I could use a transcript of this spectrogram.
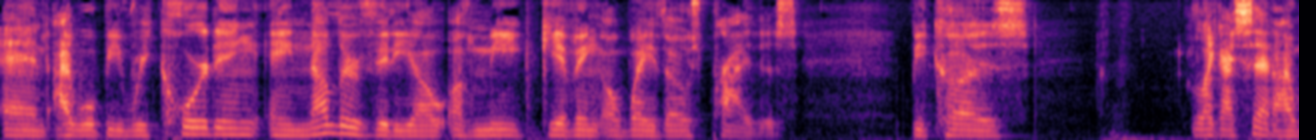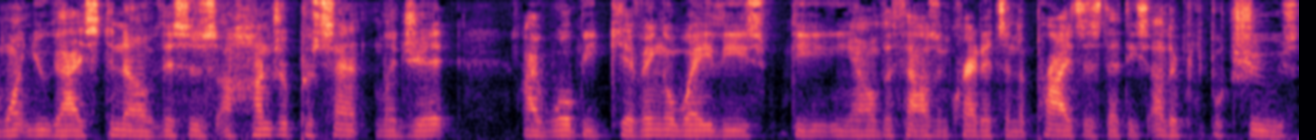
and I will be recording another video of me giving away those prizes because like I said, I want you guys to know this is 100% legit. I will be giving away these the you know the 1000 credits and the prizes that these other people choose.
